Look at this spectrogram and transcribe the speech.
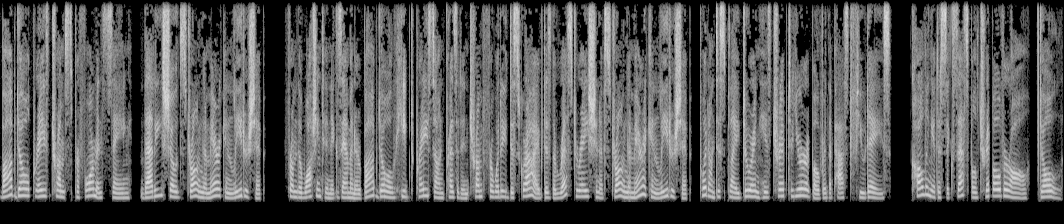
Bob Dole praised Trump's performance saying that he showed strong American leadership from the Washington Examiner Bob Dole heaped praise on President Trump for what he described as the restoration of strong American leadership put on display during his trip to Europe over the past few days. Calling it a successful trip overall, Dole,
